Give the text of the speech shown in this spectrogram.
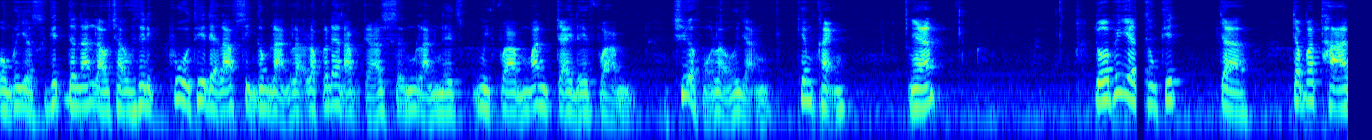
องค์พระเยซูคริสต์ดังนั้นเราชาวคาทอลิกผู้ที่ได้รับสิ่งกำลังแล้วเราก็ได้รับการเสริมกำลังในมีความมั่นใจในความเชื่อของเราอย่างเข้มแข็งนะโดยพระเยซูคริสต์จะจะประทาน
